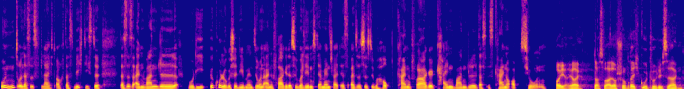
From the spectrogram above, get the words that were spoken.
Und, und das ist vielleicht auch das Wichtigste, das ist ein Wandel, wo die ökologische Dimension eine Frage des Überlebens der Menschheit ist. Also es ist überhaupt keine Frage, kein Wandel, das ist keine Option. Oi. das war doch schon recht gut, würde ich sagen.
